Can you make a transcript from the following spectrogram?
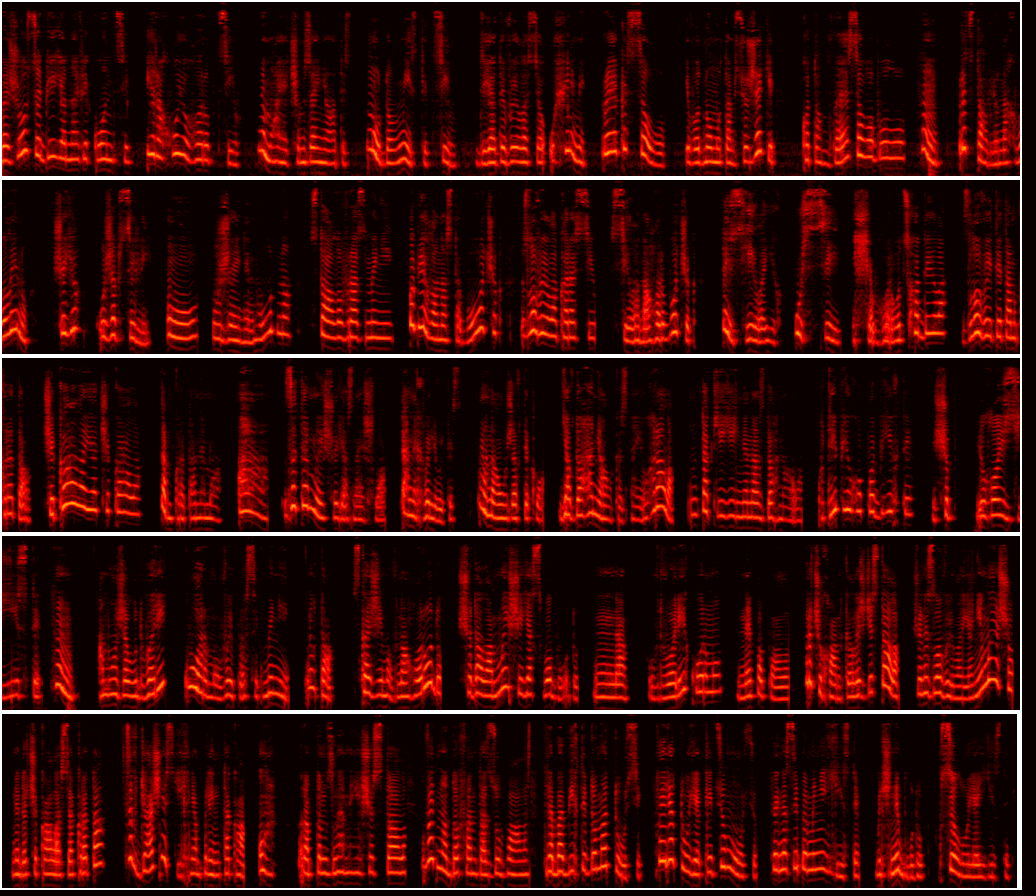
Лежу собі я на віконці і рахую горобців. Немає чим зайнятись. Нудно в місті цім. Я дивилася у фільмі про якесь село, і в одному там сюжеті котам весело було. Хм, представлю на хвилину, що я уже в селі. О, уже й не нудно стало враз мені. Побігла на ставочок, зловила карасів, сіла на горбочок та й з'їла їх усі. І ще в город сходила, зловити там крота. Чекала я, чекала, там крота нема. А, зате мишу я знайшла. Та не хвилюйтесь, вона уже втекла. Я в доганялки з нею грала, так її й не наздогнала. Куди б його побігти, щоб його з'їсти? Хм, а може, у дворі корму випросить мені? Ну так, скажімо, в нагороду, що дала миші я свободу. Да, в дворі корму не попало. Прочуханки лиш дістала, що не зловила я ні мишу, не дочекалася крота. Це вдячність їхня, блін, така. Ой, раптом зле мені щось стало. Видно, дофантазувалась. Треба бігти до матусі. Хай рятує кицю мусю, хай насипе мені їсти. Більш не буду, в село я їздить.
